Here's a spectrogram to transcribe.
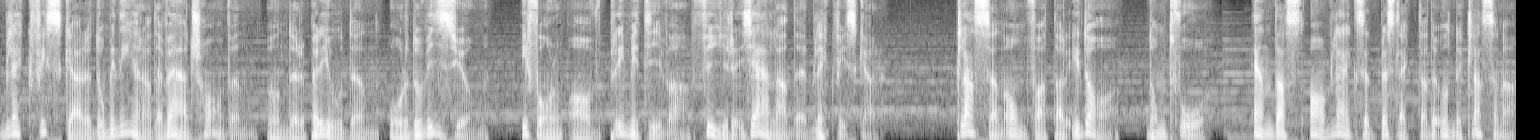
Bläckfiskar dominerade världshaven under perioden Ordovisium i form av primitiva fyrgälade bläckfiskar. Klassen omfattar idag de två endast avlägset besläktade underklasserna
